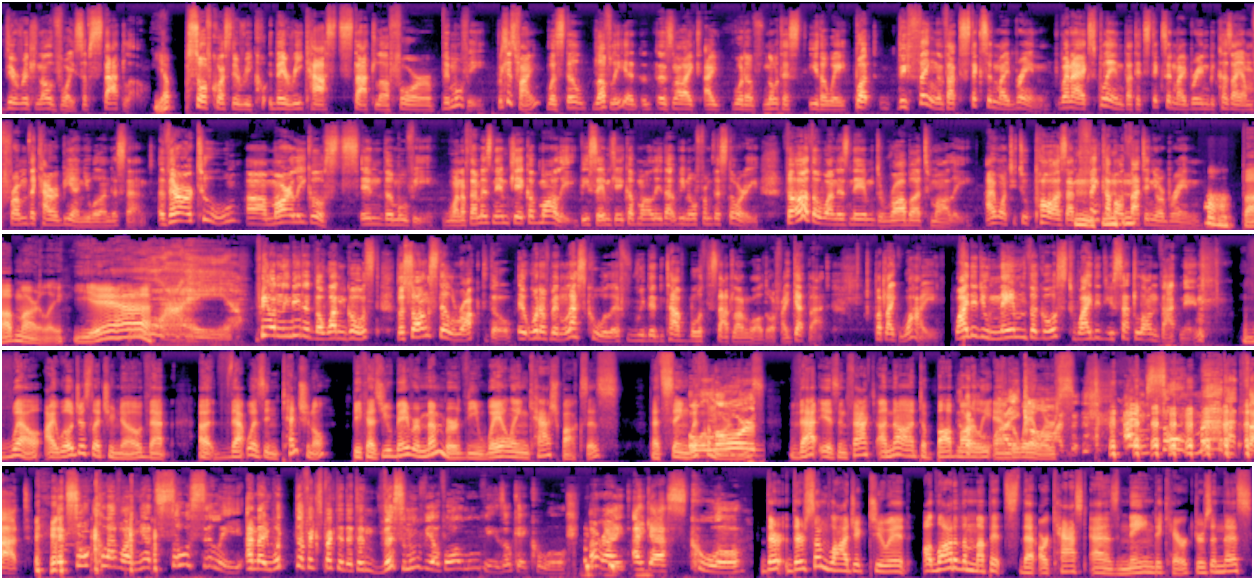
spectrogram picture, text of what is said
the original voice of Statler. Yep. So of course they rec- they recast Statler for the movie, which is fine. Was still lovely. It, it's not like I would have noticed either way. But the thing that sticks in my brain when I explain that it sticks in my brain because I am from the Caribbean, you will understand. There are two uh, Marley ghosts in the movie. One of them is named Jacob Marley, the same Jacob Marley that we know from the story. The other one is named Robert Marley. I want you to pause and mm. think about mm-hmm. that in your brain. Uh-huh. Bob Marley. Yeah. Why? We only needed the one ghost. The song still rocked, though. It would have been less cool if we didn't have both Statler and Waldorf. I get that. But, like, why? Why did you name the ghost? Why did you settle on that name? well, I will just let you know that uh, that was intentional because you may remember the wailing cash boxes that sing with oh, the Lord. That is, in fact, a nod to Bob Marley oh and the Wailers. I'm so mad at that. It's so clever and yet so silly. And I wouldn't have expected it in this movie of all movies. Okay, cool. All right, I guess. Cool. There, there's some logic to it. A lot of the Muppets that are cast as named characters in this,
